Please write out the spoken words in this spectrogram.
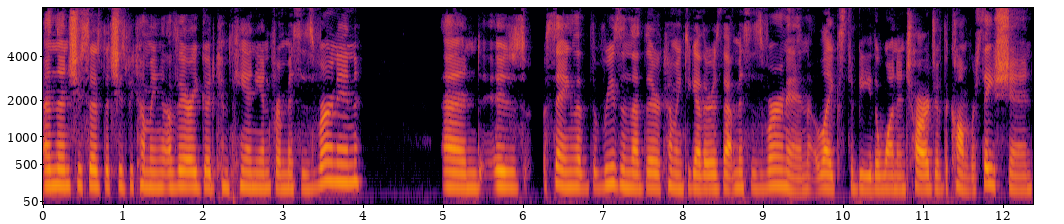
And then she says that she's becoming a very good companion for Mrs. Vernon and is saying that the reason that they're coming together is that Mrs. Vernon likes to be the one in charge of the conversation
